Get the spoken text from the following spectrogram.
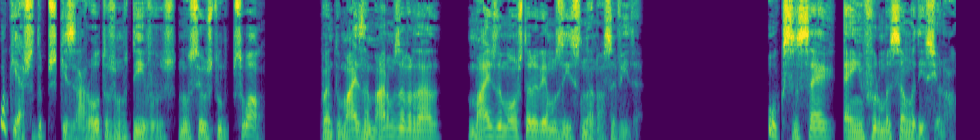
O que acha de pesquisar outros motivos no seu estudo pessoal? Quanto mais amarmos a verdade, mais demonstraremos isso na nossa vida. O que se segue é informação adicional.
